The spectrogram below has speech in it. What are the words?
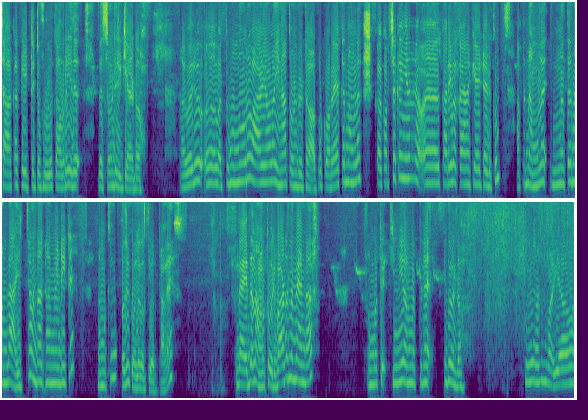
ചാക്കൊക്കെ ഇട്ടിട്ട് ഫുള്ള് കവർ ചെയ്ത് വെച്ചോണ്ടിരിക്കുക കേട്ടോ. അതൊരു ആ, പത്ത് മുന്നൂറ് വാഴയോളം ഇതിനകത്തുണ്ട് കേട്ടോ. അപ്പൊ കുറെയൊക്കെ നമ്മൾ കുറച്ചൊക്കെ ഇങ്ങനെ കറി വെക്കാനൊക്കെ ആയിട്ട് എടുക്കും. അപ്പൊ നമ്മൾ ഇന്നത്തെ നമ്മുടെ ഐറ്റം ഉണ്ടാക്കാൻ വേണ്ടിയിട്ട് നമുക്ക് ഒരു കൊല കൊത്തിയെടുക്കാവേ. അതായത് നമുക്ക് ഒരുപാടൊന്നും വേണ്ട. നമുക്ക് ഈ എണ്ണത്തിന് ഇതുണ്ടോ? ഈ എണ്ണം വഴിയാവാ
